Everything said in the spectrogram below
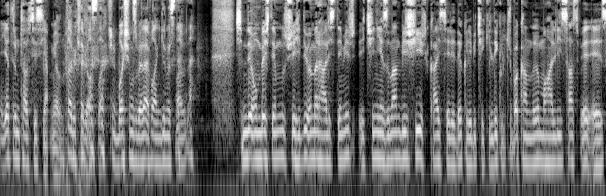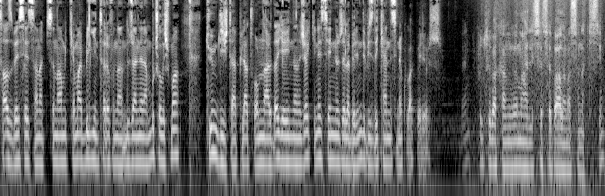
Yatırım tavsiyesi yapmayalım. Tabii ki tabii asla. Şimdi başımız belaya falan girmesin abi de. Şimdi 15 Temmuz şehidi Ömer Halis Demir için yazılan bir şiir Kayseri'de klibi çekildi. Kültür Bakanlığı mahalli saz ve e, saz ve ses sanatçısı Namık Kemal Bilgin tarafından düzenlenen bu çalışma tüm dijital platformlarda yayınlanacak. Yine senin özel haberinde biz de kendisine kulak veriyoruz. Ben Kültür Bakanlığı mahalli ses ve bağlama sanatçısıyım.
